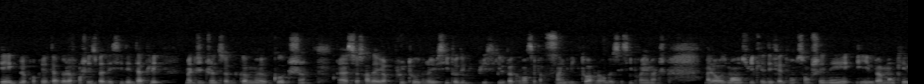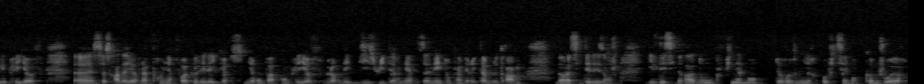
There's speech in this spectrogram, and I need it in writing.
Et le propriétaire de la franchise va décider d'appeler Magic Johnson comme euh, coach. Euh, ce sera d'ailleurs plutôt une réussite au début puisqu'il va commencer par 5 victoires lors de ses 6 premiers matchs. Malheureusement, ensuite, les défaites vont s'enchaîner et il va manquer les playoffs. Euh, ce sera d'ailleurs la première fois que les Lakers n'iront pas en playoffs lors des 18 dernières années, donc un véritable drame dans la Cité des Anges. Il décidera donc finalement de revenir officiellement comme joueur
